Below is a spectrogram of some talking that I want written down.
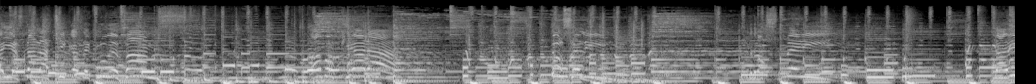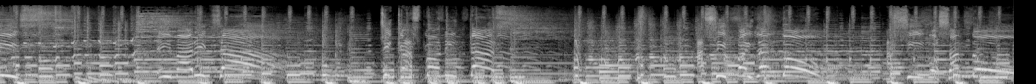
Ahí están las chicas del Club de Fans. Vamos, Kiara. Jocelyn. Rosemary. Thais. Y Maritza. Chicas bonitas. Así bailando. Así gozando.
